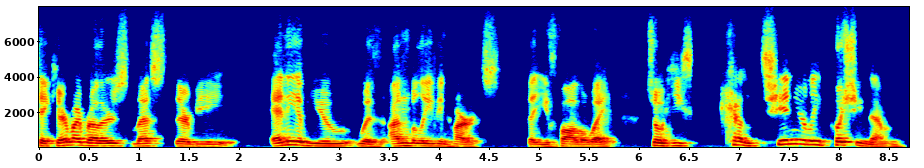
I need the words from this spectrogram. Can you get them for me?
Take care of my brothers, lest there be any of you with unbelieving hearts that you fall away. So he's continually pushing them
